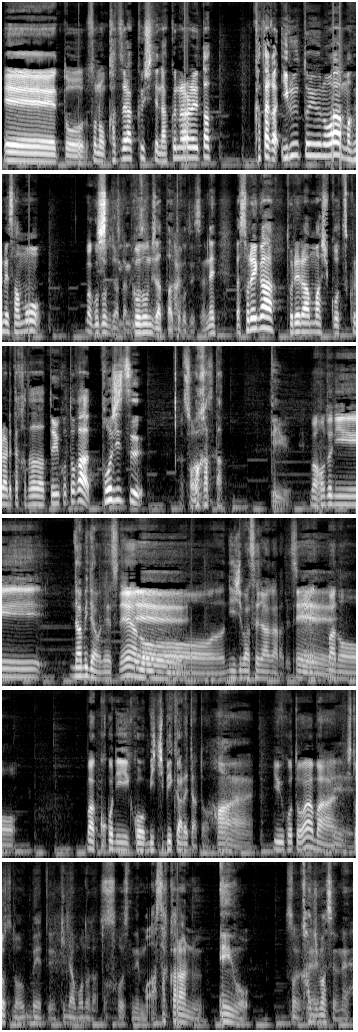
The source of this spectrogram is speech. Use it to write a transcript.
えーっとその滑落して亡くなられた方がいるというのは真船さんもまあ、ご存知だったんですご存知だったってことですよね、だからそれがトレランマシコを作られた方だということが当日分かったっていう。まあ、本当に涙をですね、あのえにじませながらですね、ええ。まああのまあ、ここにこう導かれたと。はい。いうことは、まあええ。一つの運命的なものだと。そうですね。もう朝からぬ縁を感じますよね。はい。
